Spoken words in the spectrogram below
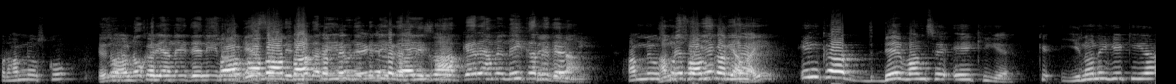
اور ہم نے اس کو نوکریاں نہیں دینی اب آپ بات کرنے دیں گے لگاری۔ صاحب۔ آپ کہہ رہے ہیں ہم نے نہیں کرنے؟ دینا۔ ہم نے اس کو سالو کرنا ہے۔ ان کا ڈے ون سے ایک ہی ہے کہ انہوں نے یہ کیا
